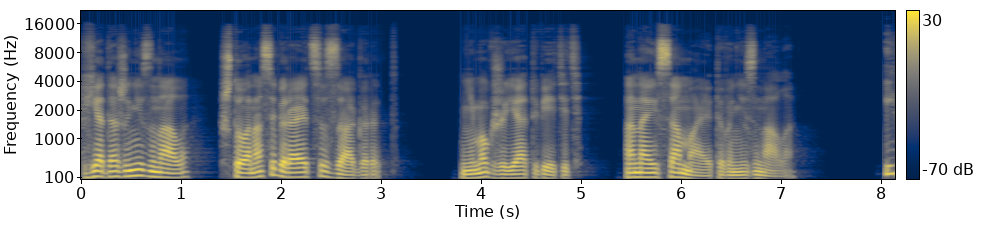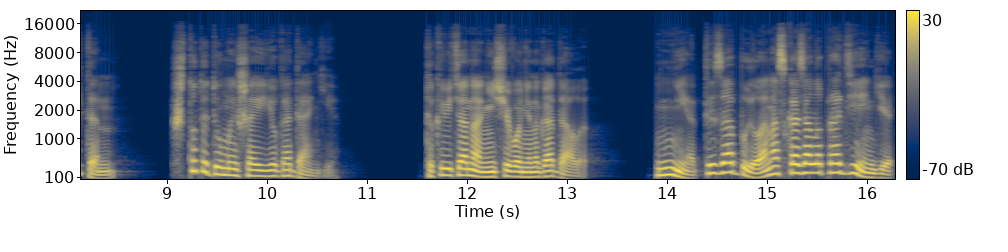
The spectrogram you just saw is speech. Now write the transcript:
Я даже не знала, что она собирается за город. Не мог же я ответить. Она и сама этого не знала. «Итан, что ты думаешь о ее гаданье?» «Так ведь она ничего не нагадала». «Нет, ты забыл, она сказала про деньги,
